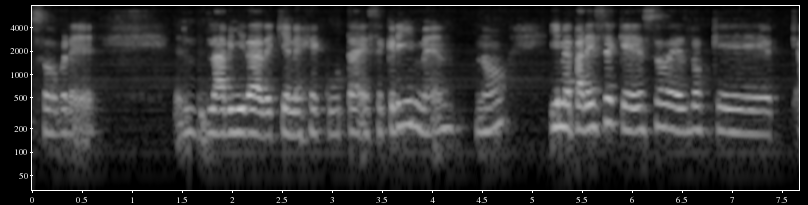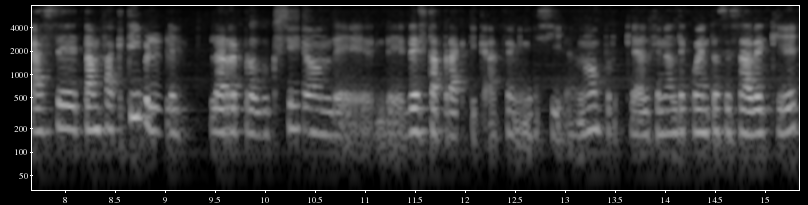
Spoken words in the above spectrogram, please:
sobre la vida de quien ejecuta ese crimen, ¿no? Y me parece que eso es lo que hace tan factible la reproducción de, esta práctica feminicida, ¿no? Porque al final de cuentas se sabe que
